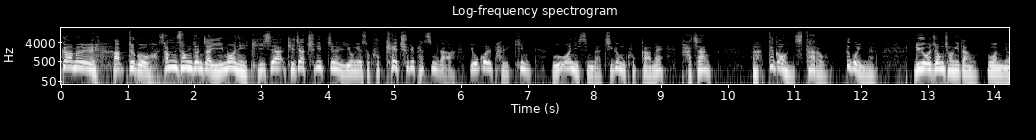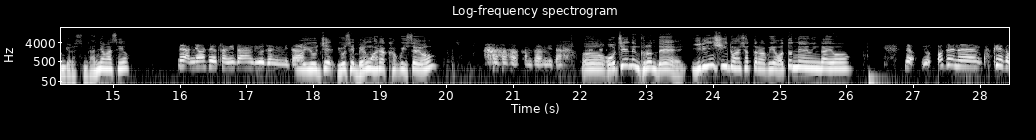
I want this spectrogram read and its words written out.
국감을 앞두고 삼성전자 임원이 기자, 기자 출입증을 이용해서 국회 출입했습니다. 요걸 밝힌 의원이 있습니다. 지금 국감에 가장 뜨거운 스타로 뜨고 있는 류호정 정의당 의원 연결했습니다. 안녕하세요. 네, 안녕하세요. 정의당 류호정입니다. 어, 요새, 요새 맹활약하고 있어요. 감사합니다. 어, 어제는 그런데 1인 시위도 하셨더라고요. 어떤 내용인가요? 네, 어제는 국회에서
